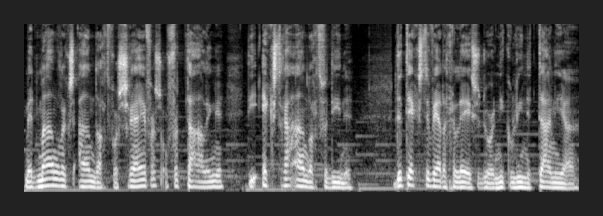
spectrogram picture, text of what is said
met maandelijks aandacht voor schrijvers of vertalingen die extra aandacht verdienen. De teksten werden gelezen door Nicoline Tania.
